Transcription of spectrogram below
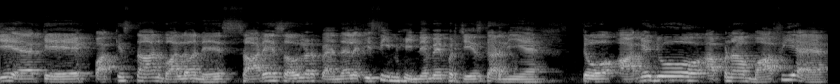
यह है कि पाकिस्तान वालों ने सारे सोलर पैनल इसी महीने में परचेज कर लिए हैं। तो आगे जो अपना माफिया है,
